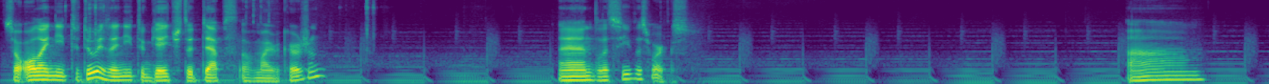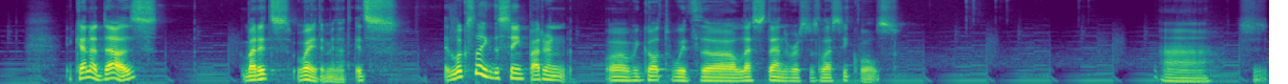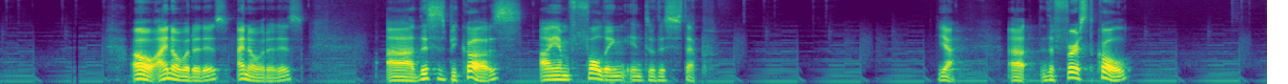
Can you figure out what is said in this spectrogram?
So all I need to do is I need to gauge the depth of my recursion. And let's see if this works. Um, it kind of does, but it's... Wait a minute. It's... It looks like the same pattern uh, we got with uh, less than versus less equals. Uh, oh, I know what it is. I know what it is. Uh, this is because I am falling into this step. Yeah. Uh, the first call,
